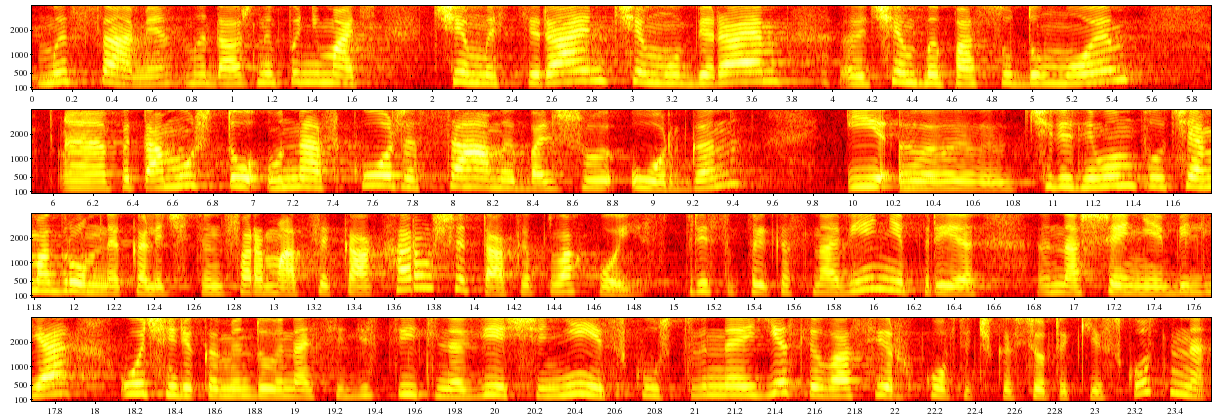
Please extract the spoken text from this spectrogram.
Мы сами, мы должны понимать, чем мы стираем, чем мы убираем, э, чем мы посуду моем, э, потому что у нас кожа самый большой орган, и э, через него мы получаем огромное количество информации, как хорошей, так и плохой. При соприкосновении, при ношении белья. Очень рекомендую носить действительно вещи не искусственные. Если у вас сверху кофточка все-таки искусственная,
